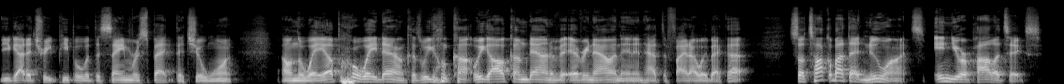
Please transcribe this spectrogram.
you got to treat people with the same respect that you'll want on the way up or way down because we gonna come, we all come down every now and then and have to fight our way back up. So talk about that nuance in your politics.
